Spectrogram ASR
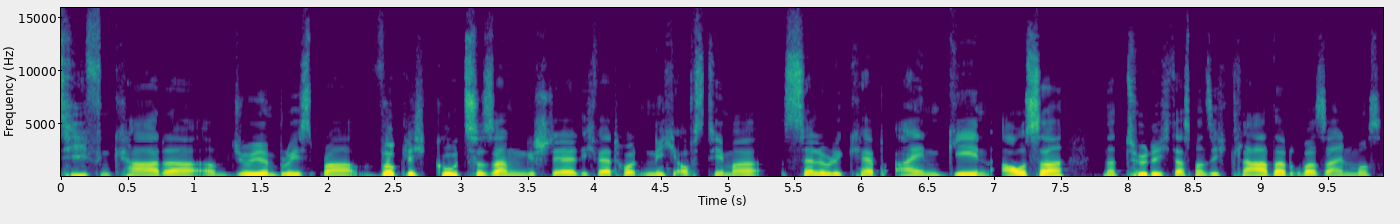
tiefen Kader. Ähm, Julian Breesbra wirklich gut zusammengestellt. Ich werde heute nicht aufs Thema Salary Cap eingehen, außer natürlich, dass man sich klar darüber sein muss,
